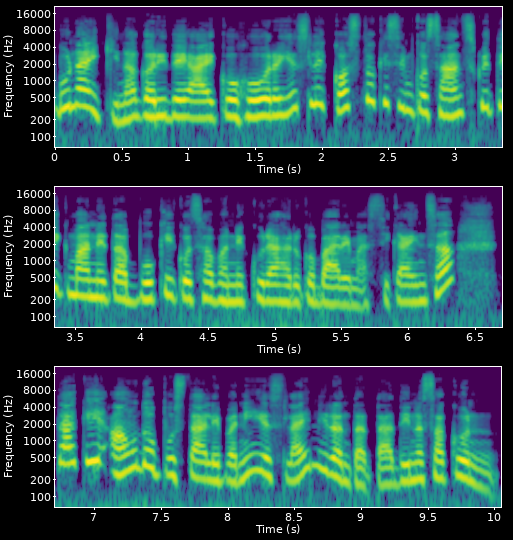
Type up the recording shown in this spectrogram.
बुनाई किन गरिँदै आएको हो र यसले कस्तो किसिमको सांस्कृतिक मान्यता बोकेको छ भन्ने कुराहरूको बारेमा सिकाइन्छ ताकि आउँदो पुस्ताले पनि यसलाई निरन्तरता दिन सकुन्।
